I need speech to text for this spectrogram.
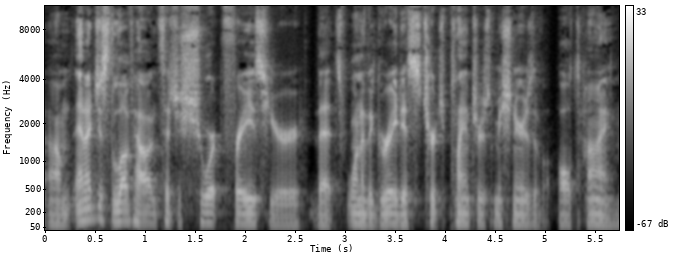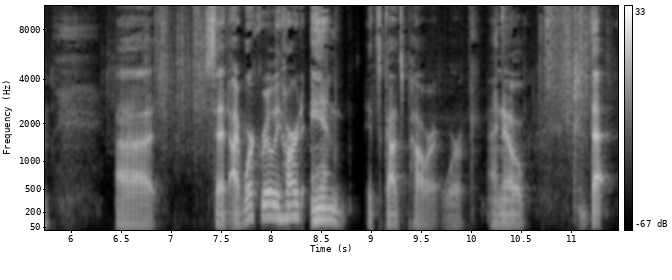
Um, and I just love how in such a short phrase here, that's one of the greatest church planters, missionaries of all time, uh, said, "I work really hard, and it's God's power at work." I know that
